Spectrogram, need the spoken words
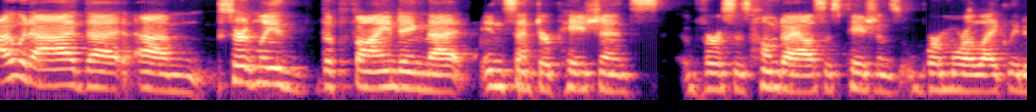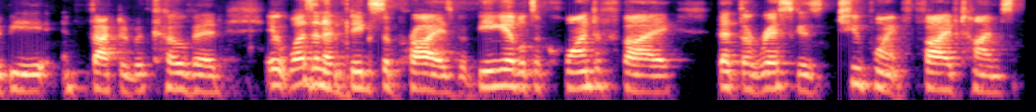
I would add that um, certainly the finding that in center patients versus home dialysis patients were more likely to be infected with COVID, it wasn't a big surprise, but being able to quantify that the risk is 2.5 times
